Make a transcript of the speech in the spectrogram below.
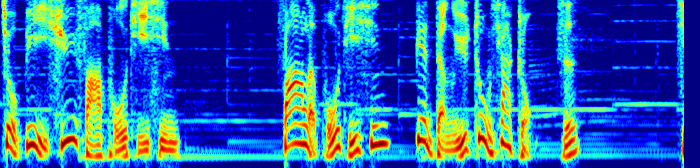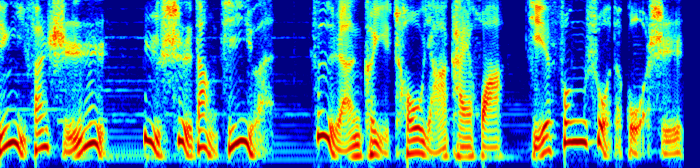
就必须发菩提心。发了菩提心，便等于种下种子。经一番时日，遇适当机缘，自然可以抽芽开花，结丰硕的果实。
